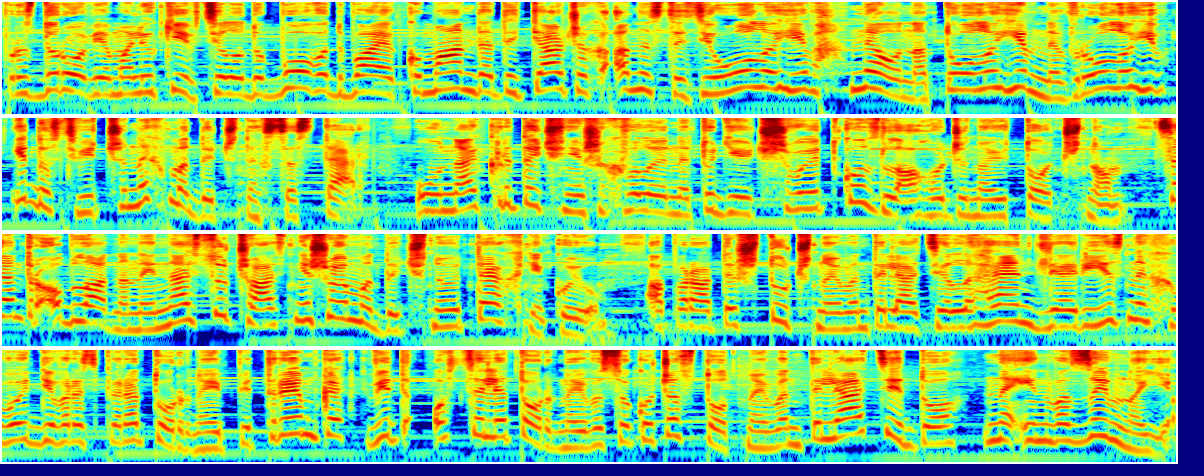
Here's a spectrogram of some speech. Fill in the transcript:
Про здоров'я малюків цілодобово дбає команда дитячих анестезіологів, неонатологів, неврологів і досвідчених медичних сестер. У найкритичніші хвилини тут швидко, злагоджено і точно. Центр обладнаний найсучаснішою медичною технікою. Апарати штучної вентиляції легень для різних видів респіраторної підтримки від осциляторної високочастотної вентиляції до неінвазивної.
